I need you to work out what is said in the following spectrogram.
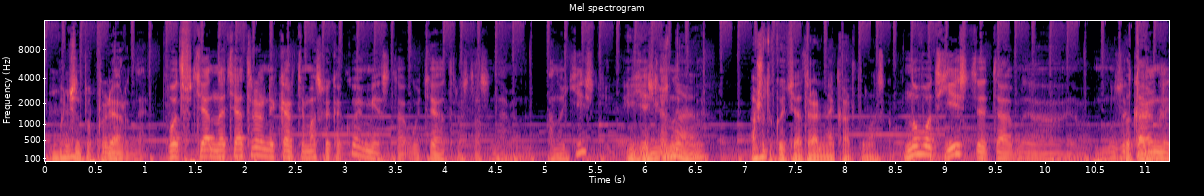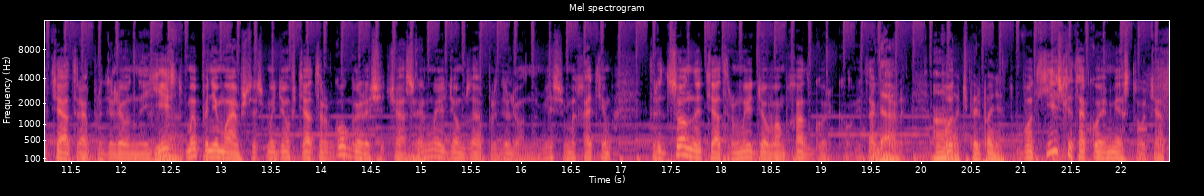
Mm-hmm. Очень популярное. Вот в те, на театральной карте Москвы какое место у театра Стаса Намина? Оно есть? Я есть не оно? знаю. А что такое театральная карта Москвы? Ну вот есть это э, музыкальные вот театры определенные есть. Да. Мы понимаем, что если мы идем в театр Гоголя сейчас, и мы идем за определенным. Если мы хотим традиционный театр, мы идем в Амхат Горького и так да. далее. А, вот теперь понятно. Вот есть ли такое место у театра?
